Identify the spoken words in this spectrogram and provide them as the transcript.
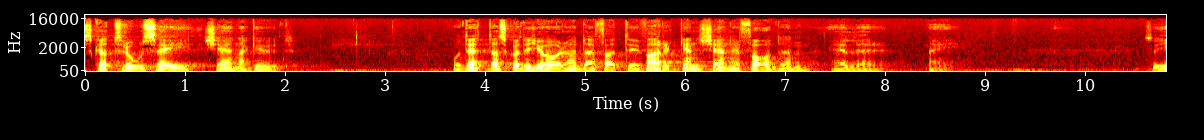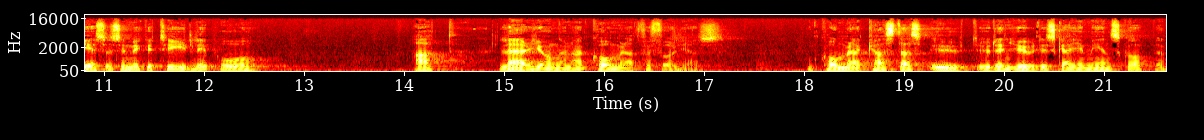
ska tro sig tjäna Gud. Och detta ska de göra därför att de varken känner Fadern eller mig. Så Jesus är mycket tydlig på att lärjungarna kommer att förföljas. De kommer att kastas ut ur den judiska gemenskapen.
